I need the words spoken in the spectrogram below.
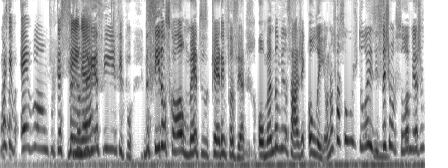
Mas tipo, é bom porque Mas assim. liguem a seguir, tipo, decidam-se qual é o método que querem fazer. Ou mandam mensagem ou ligam. Não façam os dois. Isso Hum. deixa uma pessoa mesmo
